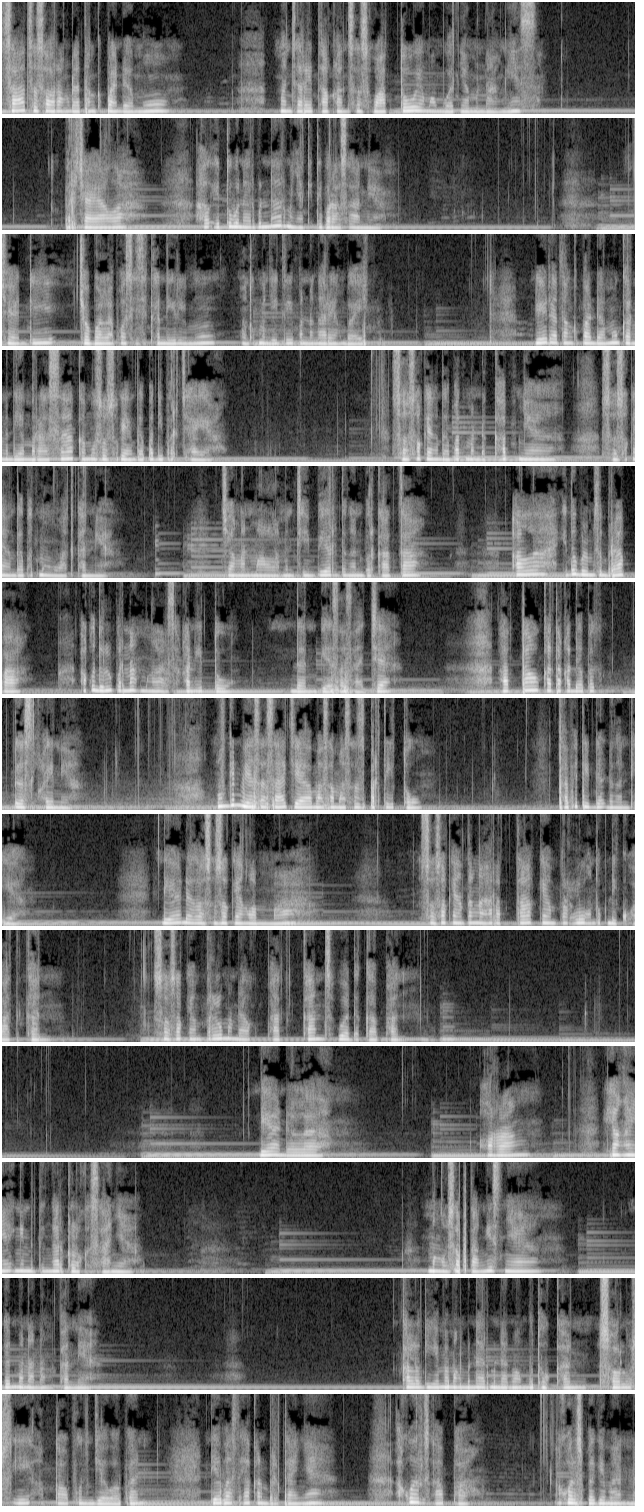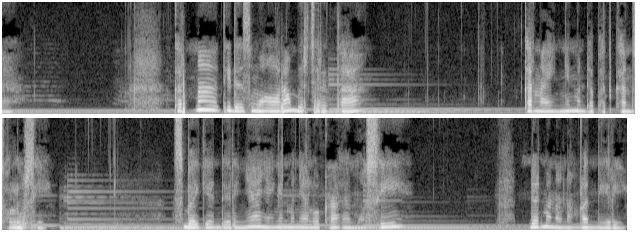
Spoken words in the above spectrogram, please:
Saat seseorang datang kepadamu, menceritakan sesuatu yang membuatnya menangis, percayalah, hal itu benar-benar menyakiti perasaannya. Jadi, cobalah posisikan dirimu untuk menjadi pendengar yang baik. Dia datang kepadamu karena dia merasa kamu sosok yang dapat dipercaya sosok yang dapat mendekapnya, sosok yang dapat menguatkannya. Jangan malah mencibir dengan berkata, Allah itu belum seberapa. Aku dulu pernah merasakan itu, dan biasa saja. Atau kata-kata pedas lainnya. Mungkin biasa saja masa-masa seperti itu, tapi tidak dengan dia. Dia adalah sosok yang lemah, sosok yang tengah retak yang perlu untuk dikuatkan, sosok yang perlu mendapatkan sebuah dekapan. Dia adalah orang yang hanya ingin didengar keluh kesahnya. Mengusap tangisnya, dan menenangkannya. Kalau dia memang benar-benar membutuhkan solusi ataupun jawaban, dia pasti akan bertanya, "Aku harus apa? Aku harus bagaimana?" Karena tidak semua orang bercerita karena ingin mendapatkan solusi. Sebagian darinya hanya ingin menyalurkan emosi dan menenangkan diri.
